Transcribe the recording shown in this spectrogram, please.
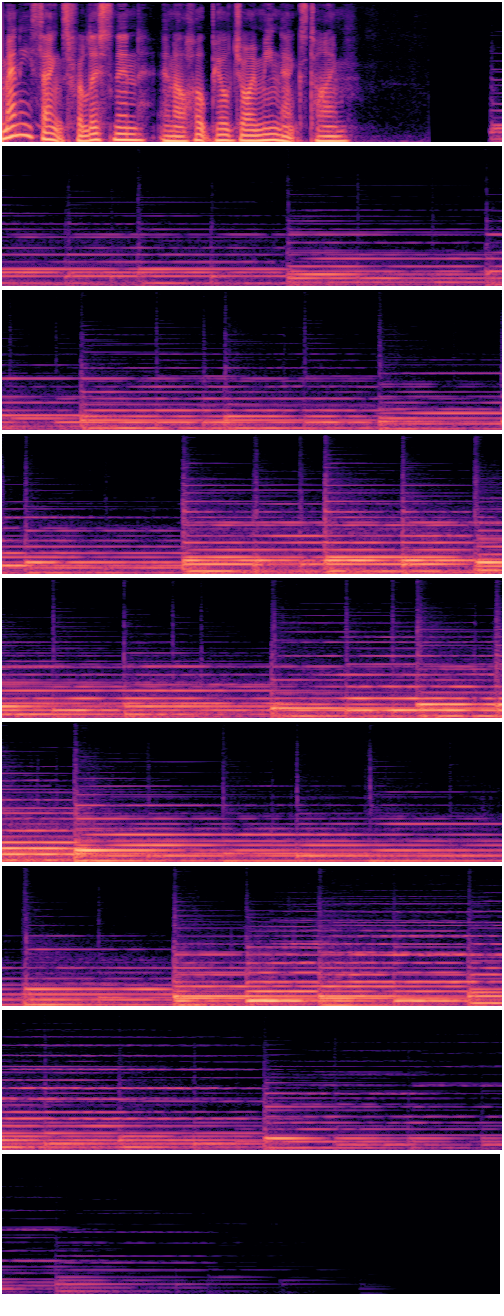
Many thanks for listening, and I'll hope you'll join me next time.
